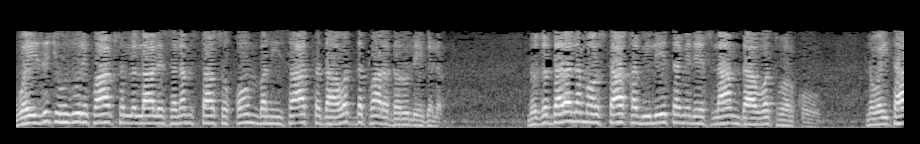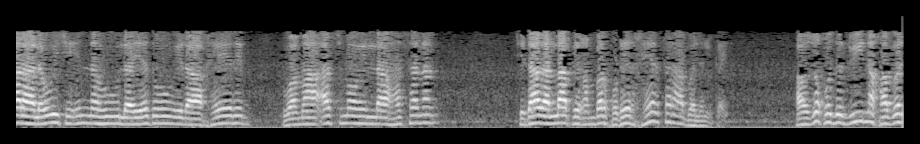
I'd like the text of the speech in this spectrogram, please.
وایز چې حضور پاک صلی الله علیه وسلم تاسو قوم بنی سات ته دعوت د پاره درو لېګل نو زه درلم او ستا قبیله ته مې د اسلام دعوت ورکو نو وی تارا لوی چې انه لا يدعو الى خير وما اسمع الا حسنا چې دا الله پیغمبر خډیر خیر ترا بلل کوي او زه خود دوی نه خبر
